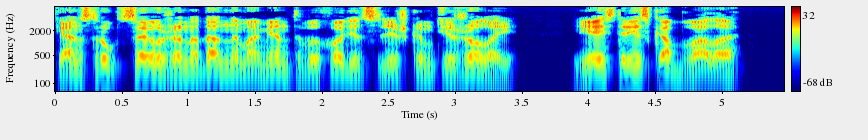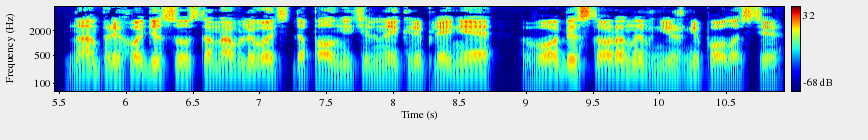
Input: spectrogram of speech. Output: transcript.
Конструкция уже на данный момент выходит слишком тяжелой. Есть риск обвала. Нам приходится устанавливать дополнительные крепления в обе стороны в нижней полости.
